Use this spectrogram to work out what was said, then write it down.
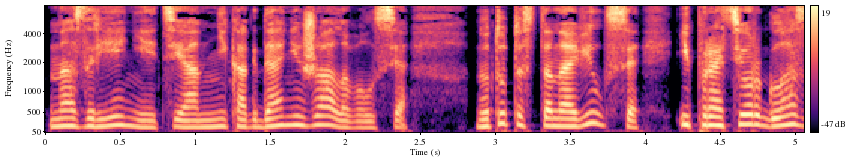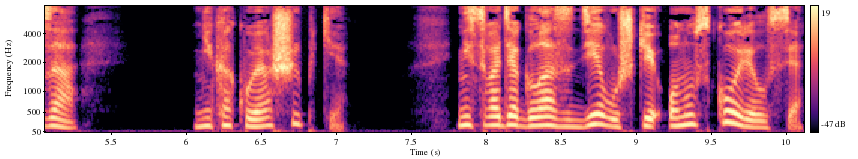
На зрение Тиан никогда не жаловался, но тут остановился и протер глаза. Никакой ошибки. Не сводя глаз с девушки, он ускорился,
